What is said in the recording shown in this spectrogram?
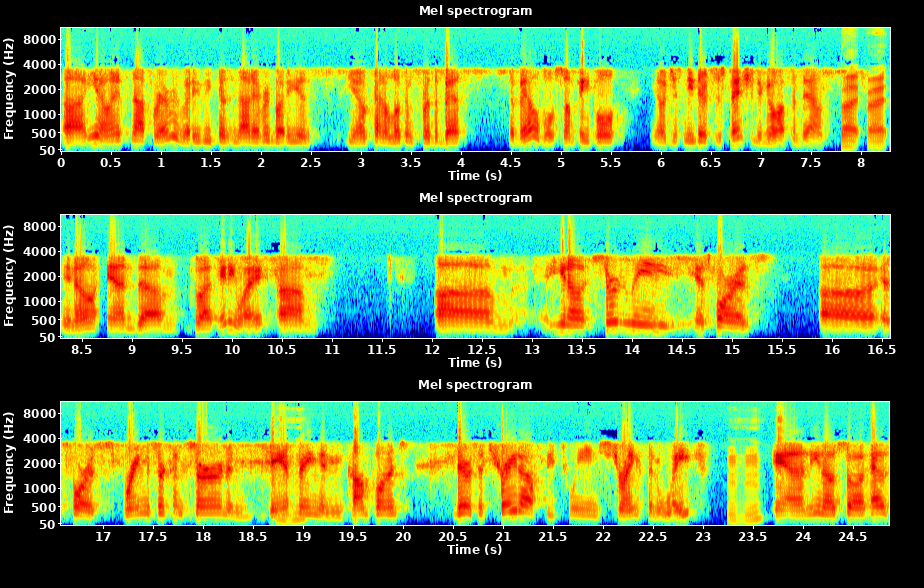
uh, you know, and it's not for everybody because not everybody is you know kind of looking for the best available. Some people you know just need their suspension to go up and down Right, right. you know and um but anyway um um you know certainly as far as uh as far as springs are concerned and damping and components there's a trade off between strength and weight Mm-hmm. and you know so as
